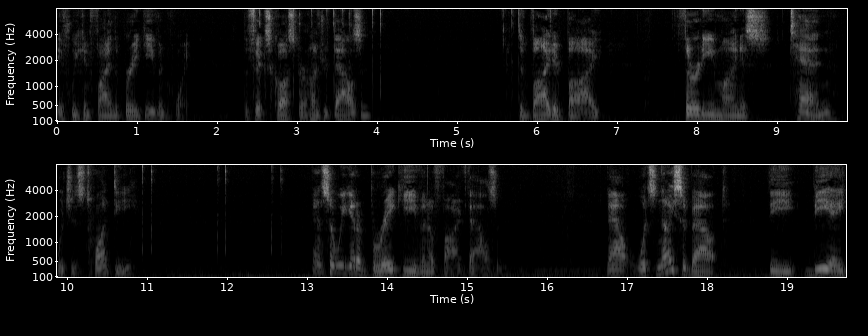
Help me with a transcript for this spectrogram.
if we can find the break-even point. The fixed costs are 100,000 divided by 30 minus 10, which is 20. And so we get a break even of 5,000. Now, what's nice about the BA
